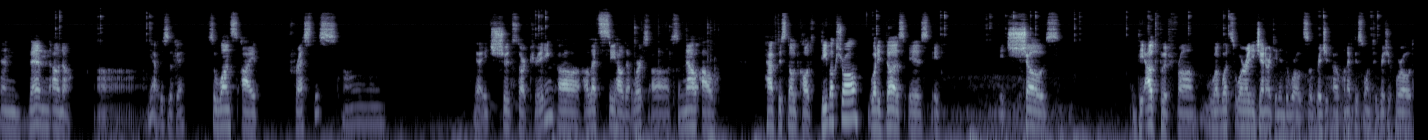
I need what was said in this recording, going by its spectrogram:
And then, oh no. Uh, yeah, this is okay. So once I press this, um, yeah, it should start creating. Uh, uh, let's see how that works. Uh, so now I'll have this node called debug draw. What it does is it it shows the output from what, what's already generated in the world. So rigid, I'll connect this one to rigid world.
